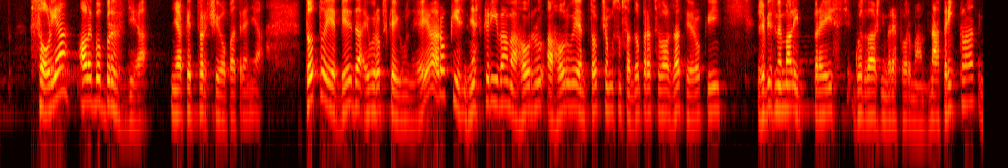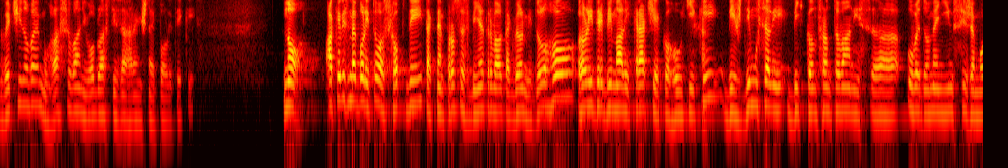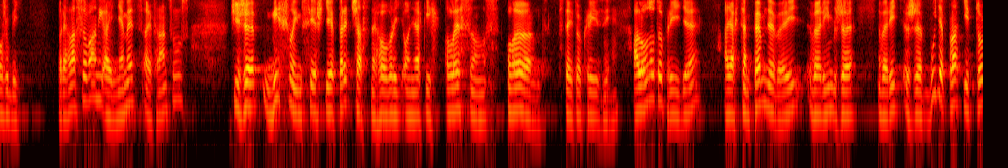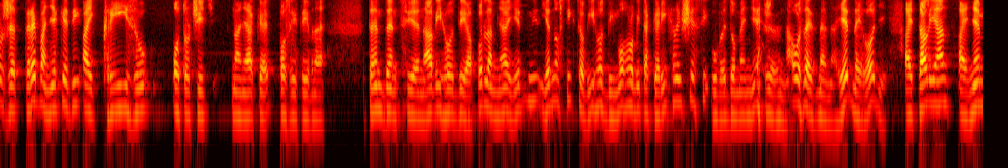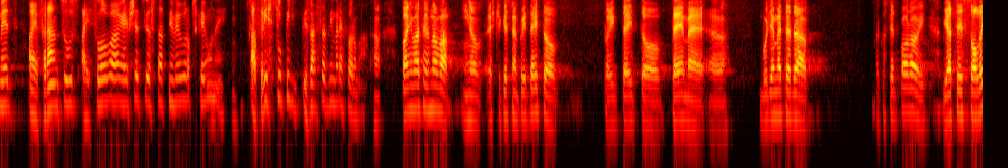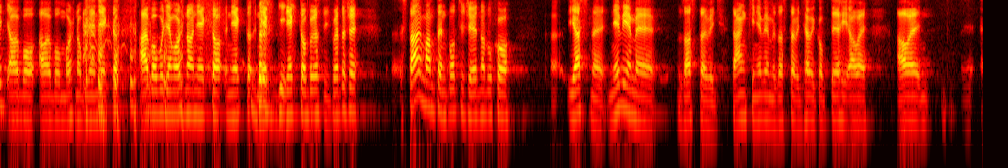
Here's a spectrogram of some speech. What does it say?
solia alebo brzdia nejaké tvrdšie opatrenia. Toto je bieda Európskej únie. Ja roky neskrývam a, horu, a horujem to, k čomu som sa dopracoval za tie roky, že by sme mali prejsť k odvážnym reformám. Napríklad k väčšinovému hlasovaniu v oblasti zahraničnej politiky. No, a keby sme boli toho schopní, tak ten proces by netrval tak veľmi dlho. Lídry by mali kratšie kohútiky, by vždy museli byť konfrontovaní s uh, uvedomením si, že môžu byť prehlasovaní aj Nemec, aj Francúz. Čiže myslím si, ešte je predčasné hovoriť o nejakých lessons learned z tejto krízy. Uh-huh. Ale ono to príde a ja chcem pevne veriť, verím, že, veriť, že bude platiť to, že treba niekedy aj krízu otočiť na nejaké pozitívne tendencie na výhody a podľa mňa jedny, jedno z týchto výhod by mohlo byť také rýchlejšie si uvedomenie, že naozaj sme na jednej lodi. Aj Talian, aj Nemec, aj Francúz, aj Slovák, aj všetci ostatní v Európskej únii. A pristúpiť k zásadným reformám. Pani Maternová, no, ešte keď sme pri tejto, pri tejto téme, e, budeme teda ako ste povedali, viacej soliť, alebo, alebo možno bude niekto, alebo bude možno niekto, niekto, brzdiť. niekto brzdiť. Pretože stále mám ten pocit, že jednoducho, e, jasné, nevieme zastaviť tanky, nevieme zastaviť helikoptéry, ale, ale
